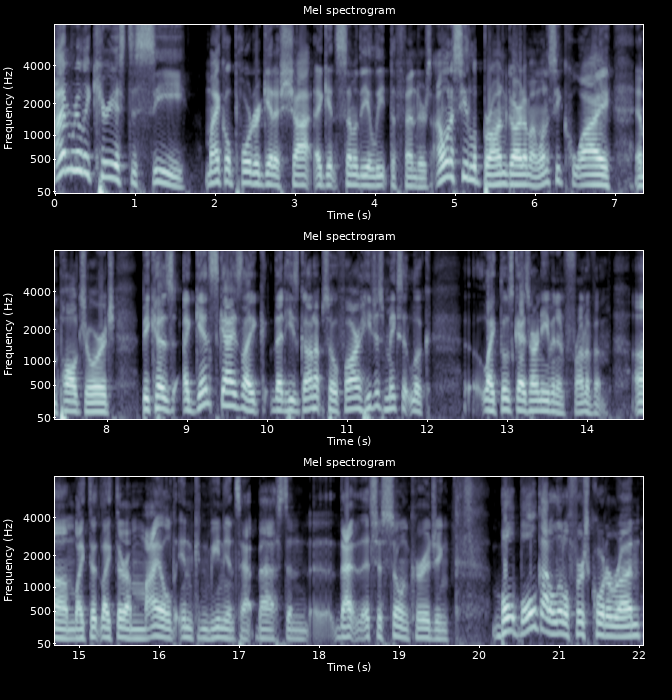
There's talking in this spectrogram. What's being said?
I'm really curious to see Michael Porter get a shot against some of the elite defenders. I want to see LeBron guard him. I want to see Kawhi and Paul George because against guys like that he's gone up so far, he just makes it look like those guys aren't even in front of him. Um, like that, like they're a mild inconvenience at best, and uh, that it's just so encouraging. Bol Bol got a little first quarter run.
